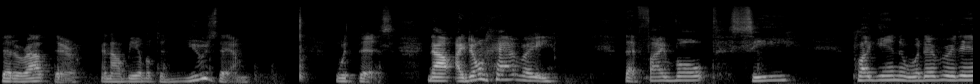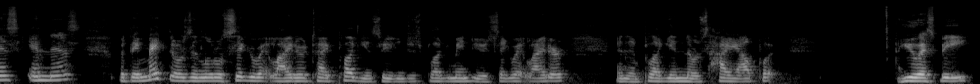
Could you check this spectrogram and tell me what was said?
that are out there. And I'll be able to use them with this. Now, I don't have a that 5 volt C plug-in or whatever it is in this, but they make those in little cigarette lighter type plug-ins, so you can just plug them into your cigarette lighter and then plug in those high output USB.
